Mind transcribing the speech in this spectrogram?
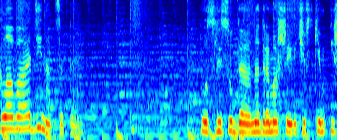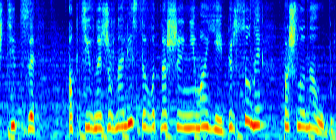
Глава 11 После суда над Ромашевичевским и Штице активность журналистов в отношении моей персоны пошла на убыль.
